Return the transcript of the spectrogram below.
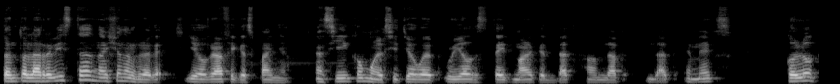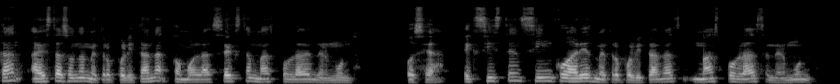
Tanto la revista National Geographic España, así como el sitio web realestatemarket.com.mx, colocan a esta zona metropolitana como la sexta más poblada en el mundo. O sea, existen cinco áreas metropolitanas más pobladas en el mundo.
